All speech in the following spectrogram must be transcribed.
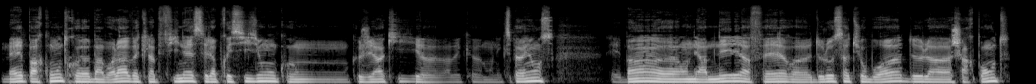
Mais par contre, ben voilà, avec la finesse et la précision que j'ai acquis avec mon expérience, eh ben, euh, on est amené à faire euh, de l'ossature bois, de la charpente,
